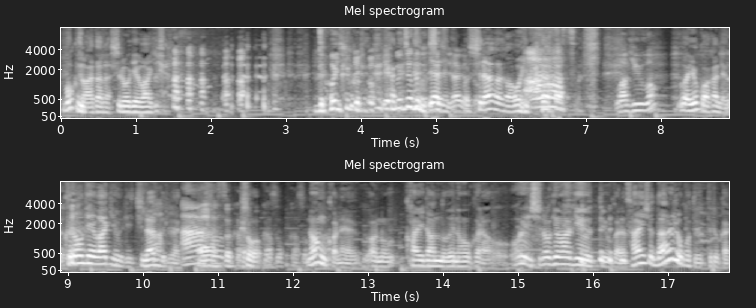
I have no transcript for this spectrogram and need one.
僕のあだ名白毛和牛どういうこと？いやちょっと白髪が多いからああそ和牛は？はよくわかんない。黒毛和牛にちなんでるだけ。ああそっか。そっか。そっかそっかそっか。なんかねあの階段の上の方から「おい白毛和牛」って言うから最初誰のこと言ってるか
